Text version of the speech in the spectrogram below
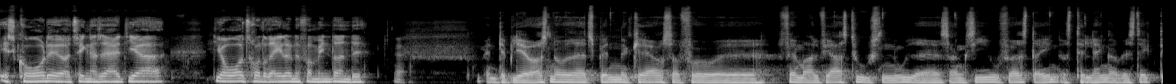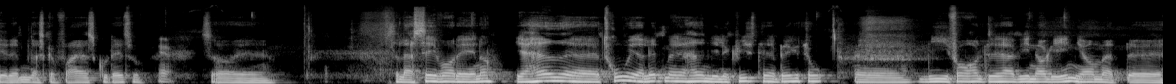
eskorte og ting, altså at de har, de har overtrådt reglerne for mindre end det. Ja. Men det bliver jo også noget af et spændende kaos at få øh, 75.000 ud af San Siro først og Inders tilhængere, hvis det ikke det er dem, der skal fejre Scudetto. Ja. Så, øh, så lad os se, hvor det ender. Jeg havde, øh, troede jeg lidt med, at jeg havde en lille quiz til jer begge to. Øh, lige i forhold til det her, vi er nok enige om, at øh,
